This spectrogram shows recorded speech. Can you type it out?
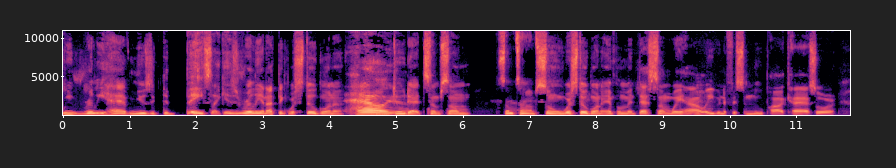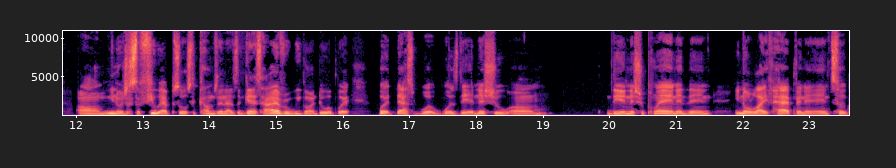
we really have music debates. Like it's really, and I think we're still gonna um, yeah. do that some some sometime soon. We're still going to implement that some way, how Mhm. even if it's a new podcast or um you know just a few episodes that comes in as a guest. However, we going to do it, but but that's what was the initial um the initial plan, and then you know life happened and, and took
